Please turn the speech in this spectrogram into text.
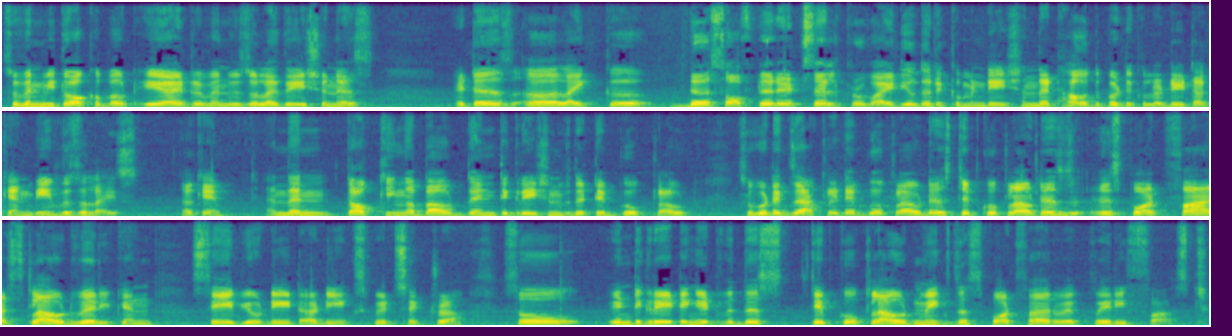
so when we talk about ai driven visualization is it is uh, like uh, the software itself provide you the recommendation that how the particular data can be visualized. Okay and then talking about the integration with the tibco cloud so what exactly TIBCO Cloud is? TIBCO Cloud is, Spotfire's cloud where you can save your data, DXP, etc. So integrating it with this TIBCO Cloud makes the Spotfire work very fast.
